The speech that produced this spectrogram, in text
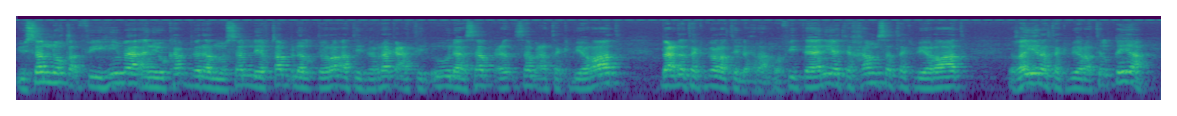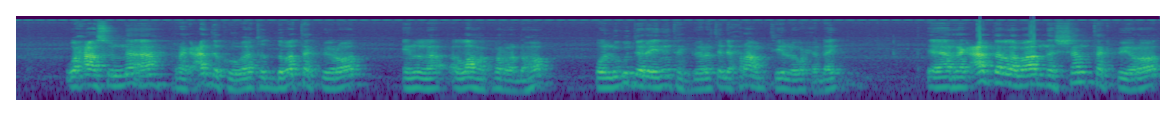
yusanu fiihima an yukabira almusali qabla alqira'ati fi اrakcati اlأulى sabca takbiiraat bacda takbiirati اlإxraam wafi thaaniyati hamsa takbiiraat gayra takbiirati اlqiyaam waxaa sunno ah ragcadda koowaad toddoba takbiirood in allahu akbar la dhaho oon lagu daraynin takbiirat alixraam tii lagu xidhay. Ragcadda labaadna shan takbiirood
